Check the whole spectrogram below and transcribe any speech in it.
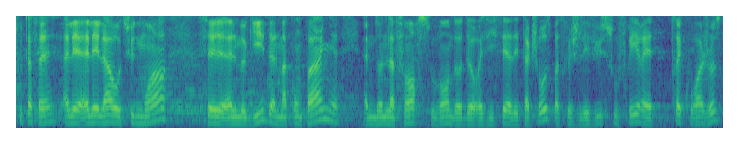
Tout à fait. Elle est, elle est là au-dessus de moi. Elle me guide, elle m'accompagne, elle me donne la force souvent de, résister à des tas de choses parce que je l'ai vue souffrir et être très courageuse.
